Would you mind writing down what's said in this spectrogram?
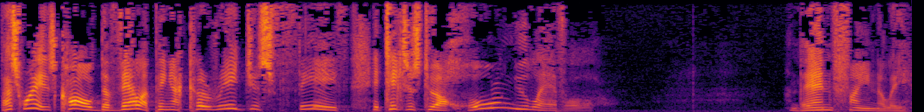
That's why it's called developing a courageous faith. It takes us to a whole new level. And then finally,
